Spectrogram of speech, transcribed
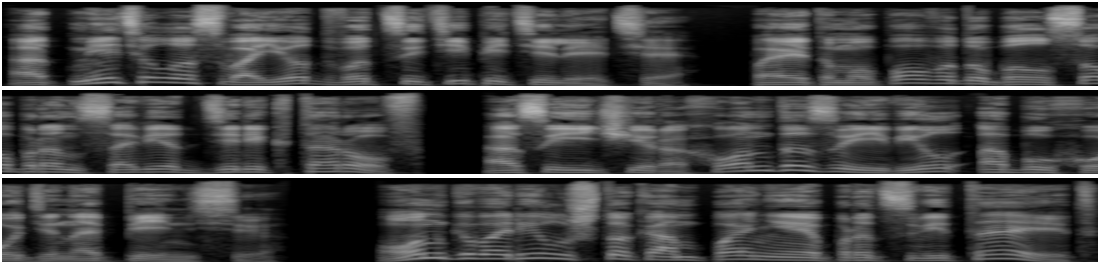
отметила свое 25-летие. По этому поводу был собран совет директоров, а Саичиро Honda заявил об уходе на пенсию. Он говорил, что компания процветает,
